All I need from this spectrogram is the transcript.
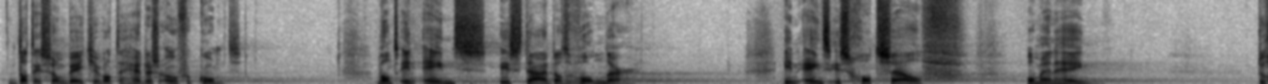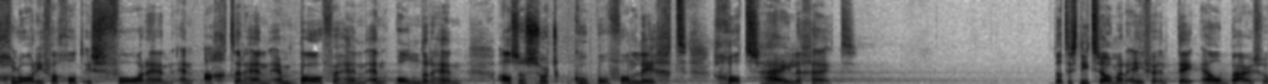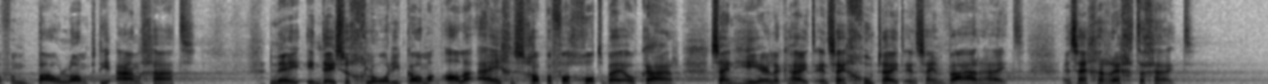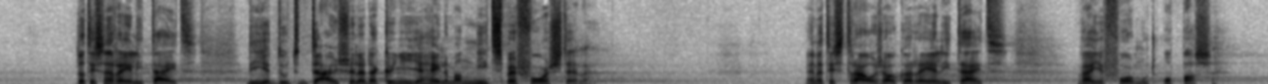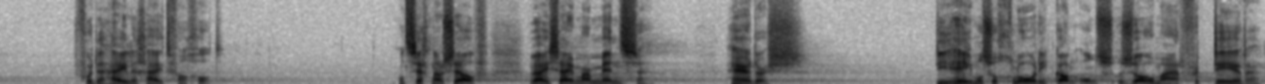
dat is zo'n beetje wat de herders overkomt. Want ineens is daar dat wonder. Ineens is God zelf om hen heen. De glorie van God is voor hen en achter hen en boven hen en onder hen. Als een soort koepel van licht. Gods heiligheid. Dat is niet zomaar even een TL-buis of een bouwlamp die aangaat. Nee, in deze glorie komen alle eigenschappen van God bij elkaar. Zijn heerlijkheid en zijn goedheid en zijn waarheid en zijn gerechtigheid. Dat is een realiteit die je doet duizelen. Daar kun je je helemaal niets bij voorstellen. En het is trouwens ook een realiteit waar je voor moet oppassen. Voor de heiligheid van God. Want zeg nou zelf, wij zijn maar mensen, herders. Die hemelse glorie kan ons zomaar verteren.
